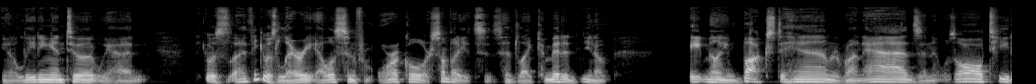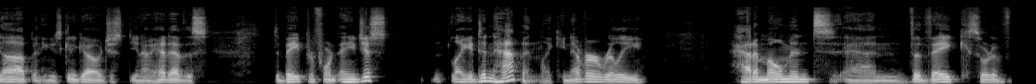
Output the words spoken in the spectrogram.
You know, leading into it, we had I think it was I think it was Larry Ellison from Oracle or somebody had like committed you know eight million bucks to him to run ads, and it was all teed up, and he was going to go. Just you know, he had to have this debate performed, and he just like it didn't happen. Like he never really had a moment, and Vivek sort of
